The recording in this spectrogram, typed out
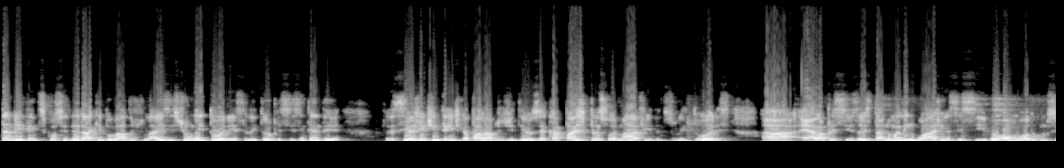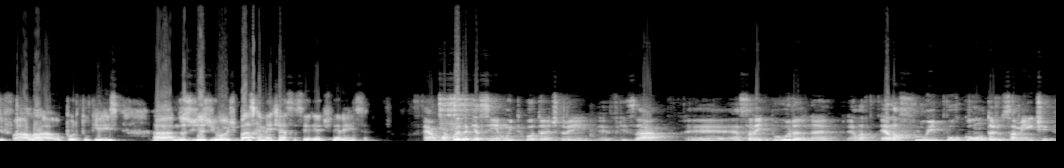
também tem que se considerar que do lado de lá existe um leitor, e esse leitor precisa entender se a gente entende que a palavra de Deus é capaz de transformar a vida dos leitores, ah, ela precisa estar numa linguagem acessível ao modo como se fala o português ah, nos dias de hoje. Basicamente, essa seria a diferença. É, uma coisa que assim é muito importante também é, frisar, é, essa leitura, né, ela, ela flui por conta justamente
